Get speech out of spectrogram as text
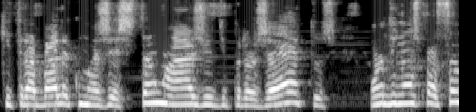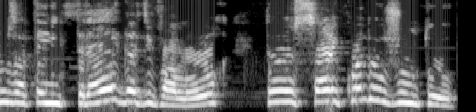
que trabalha com uma gestão ágil de projetos, onde nós passamos a ter entrega de valor. Então, eu saio, quando eu junto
